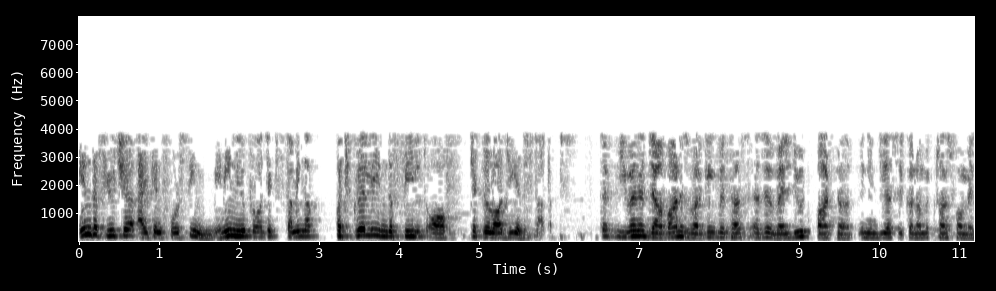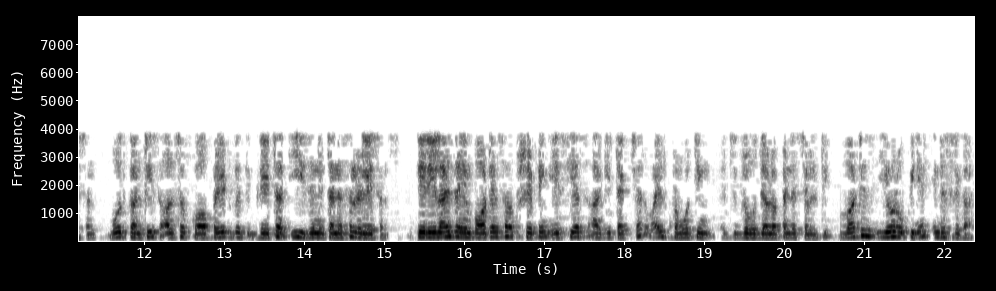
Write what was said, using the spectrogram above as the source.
in the future, I can foresee many new projects coming up, particularly in the field of technology and startups. So even as Japan is working with us as a valued partner in India's economic transformation, both countries also cooperate with greater ease in international relations. They realize the importance of shaping Asia's architecture while promoting its growth, development, and stability. What is your opinion in this regard?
